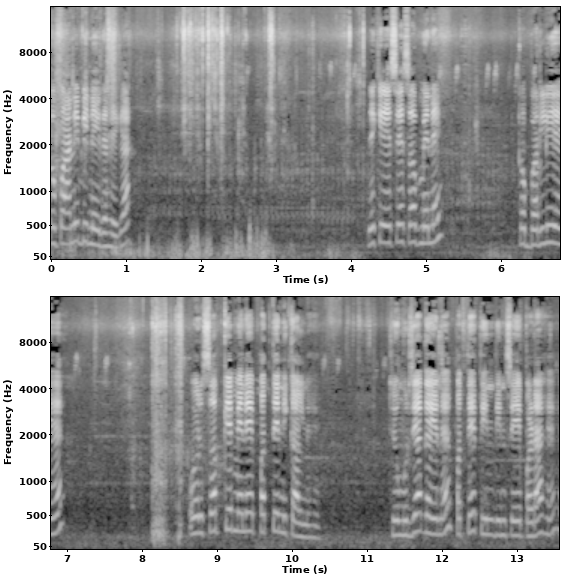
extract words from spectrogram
तो पानी भी नहीं रहेगा। देखिए ऐसे सब मैंने कब भर लिए हैं। और सबके मैंने पत्ते निकालने हैं। जो मुरझा गए ना, पत्ते तीन दिन से पड़ा है।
